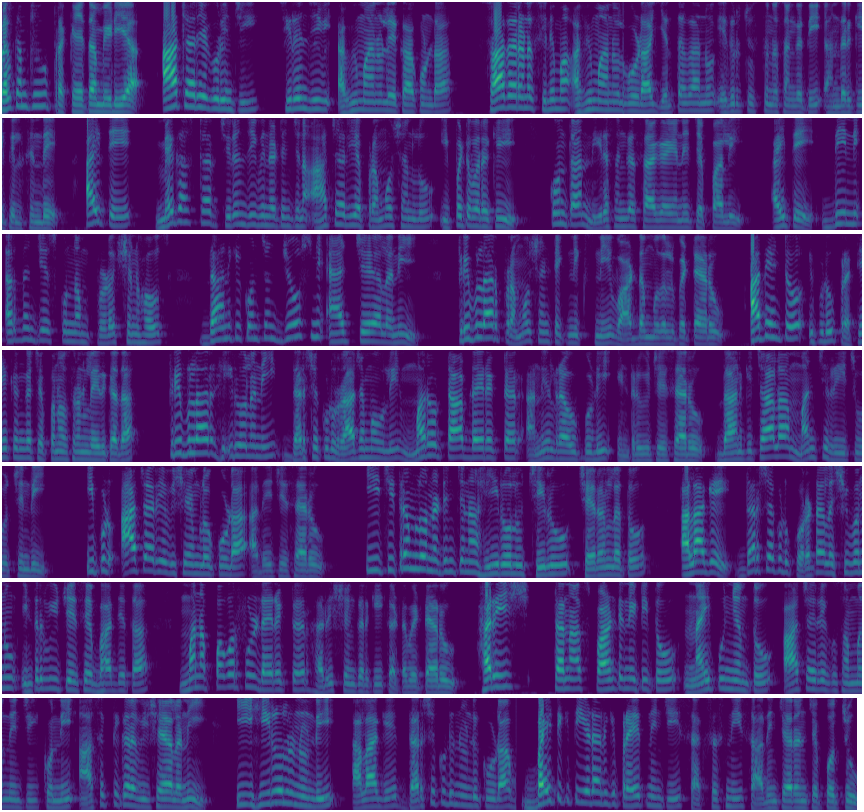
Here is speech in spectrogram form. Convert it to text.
Welcome to Prakhyatha media. Acharya గురించి చిరంజీవి అభిమానులే కాకుండా సాధారణ సినిమా అభిమానులు కూడా ఎంతగానో ఎదురు చూస్తున్న సంగతి అందరికీ తెలిసిందే. అయితే మెగాస్టార్ చిరంజీవి నటించిన ఆచార్య ప్రమోషన్లు ఇప్పటివరకు కొంత నీరసంగా సాగాయనే చెప్పాలి. అయితే దీన్ని అర్థం చేసుకున్న ప్రొడక్షన్ హౌస్ దానికి కొంచెం జోష్ని యాడ్ చేయాలని త్రిబుల్ ఆర్ ప్రమోషన్ టెక్నిక్స్ని వాడడం మొదలుపెట్టారు. అదేంటో ఇప్పుడు ప్రత్యేకంగా చెప్పనవసరం లేదు కదా? త్రిబుల్ ఆర్ హీరోలని దర్శకుడు రాజమౌళి మరో top director Anil Ravipudi interview చేశారు. దానికి చాలా మంచి రీచ్ వచ్చింది. ఇప్పుడు ఆచార్య విషయంలో కూడా అదే చేశారు. ఈ చిత్రంలో నటించిన హీరోలు చిరు చరణ్లతో అలాగే దర్శకుడు కొరటాల శివను ఇంటర్వ్యూ చేసే బాధ్యత మన పవర్ఫుల్ డైరెక్టర్ హరీష్ శంకర్కి కట్టబెట్టారు. హరీష్ తన స్పాంటినిటీతో నైపుణ్యంతో ఆచార్యకు సంబంధించి కొన్ని ఆసక్తికర విషయాలని ఈ హీరోల నుండి అలాగే దర్శకుడి నుండి కూడా బయటికి తీయడానికి ప్రయత్నించి సక్సెస్ని సాధించారని చెప్పొచ్చు.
